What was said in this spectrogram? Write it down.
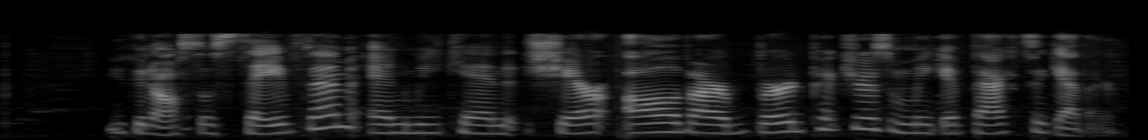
You can also save them and we can share all of our bird pictures when we get back together.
